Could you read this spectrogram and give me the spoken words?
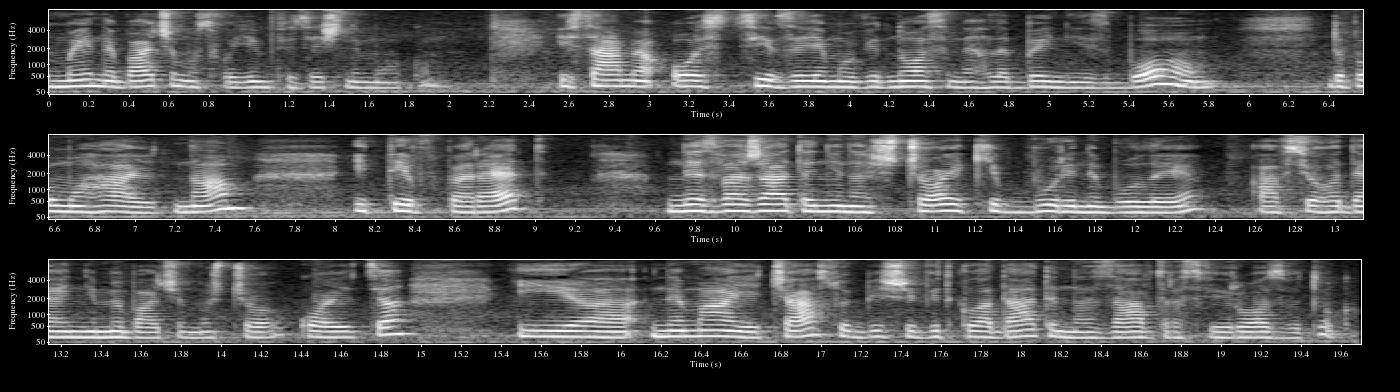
ми не бачимо своїм фізичним оком. І саме ось ці взаємовідносини глибинні з Богом допомагають нам іти вперед, не зважати ні на що, які б бурі не були, а в сьогоденні ми бачимо, що коїться, і е, немає часу більше відкладати на завтра свій розвиток.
